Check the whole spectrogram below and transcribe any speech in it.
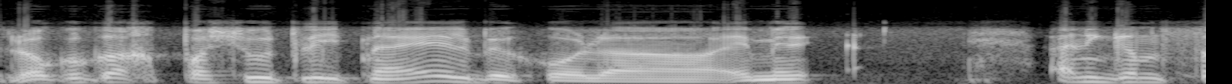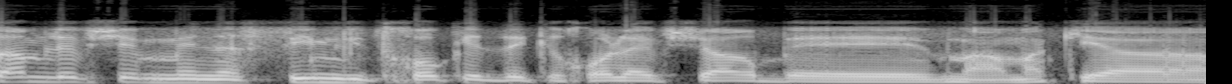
לא כל כך פשוט להתנהל בכל ה... הם... אני גם שם לב שהם מנסים לדחוק את זה ככל האפשר במעמקי ה...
